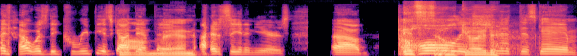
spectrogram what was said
Like, that was the creepiest oh, goddamn oh, thing man. I have seen in years. Um, so holy good. shit, this game!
